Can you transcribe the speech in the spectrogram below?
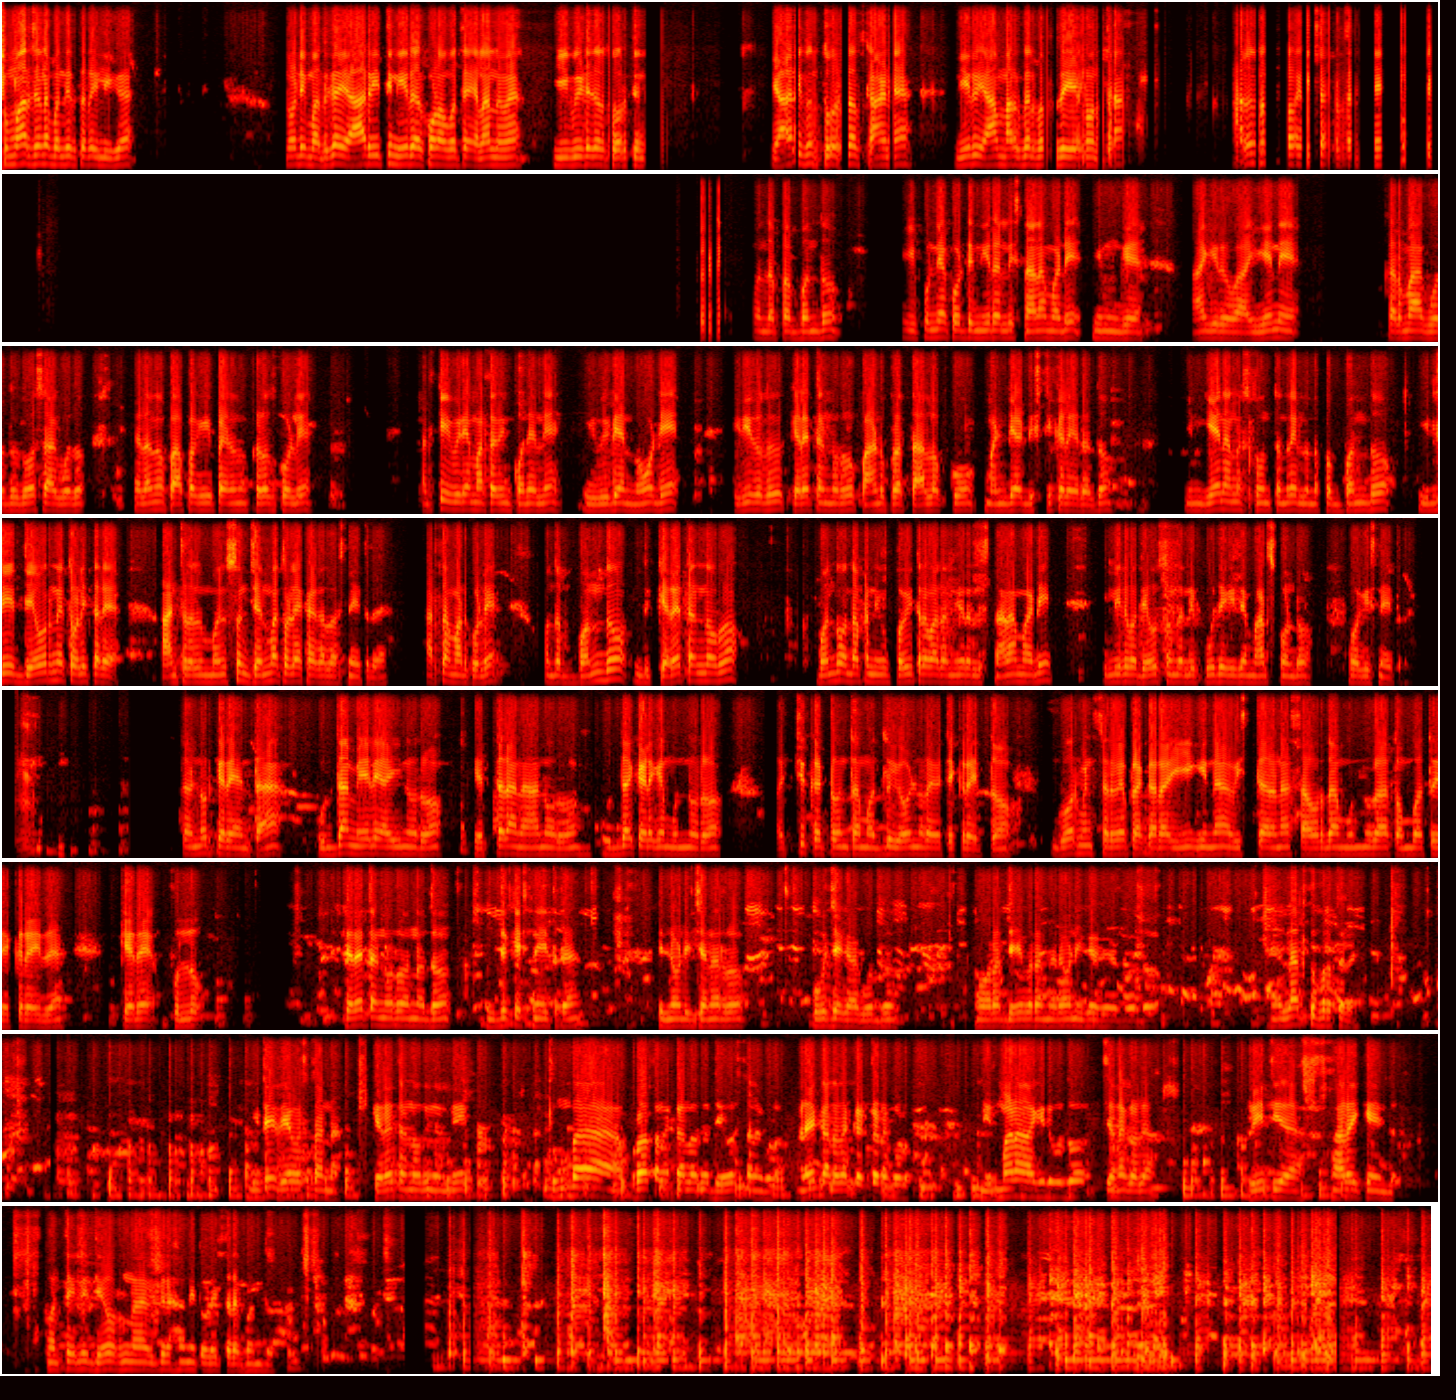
ಸುಮಾರು ಜನ ಬಂದಿರ್ತಾರೆ ಇಲ್ಲಿಗೆ. ನೋಡಿ ಮದ್ಗ ಯಾವ ರೀತಿ ನೀರ್ ಹರ್ಕೊಂಡು ಹೋಗುತ್ತೆ ಎಲ್ಲಾನು ಈ ವಿಡಿಯೋದಲ್ಲಿ ತೋರ್ತೀನಿ. ಇದನ್ನ ತೋರಿಸೋದ್ ಕಾರಣ ನೀರು ಯಾವ ಮಾರ್ಗದಲ್ಲಿ ಬರ್ತದೆ ಏನು ಅಂತ ಒಂದಪ್ಪ ಬಂದು ಈ ಪುಣ್ಯ ಕೋಟಿ ನೀರಲ್ಲಿ ಸ್ನಾನ ಮಾಡಿ ನಿಮ್ಗೆ ಆಗಿರುವ ಏನೇ ಕರ್ಮ ಆಗ್ಬೋದು, ದೋಷ ಆಗ್ಬೋದು, ಎಲ್ಲಾನು ಪಾಪ ಗೀಪ ಎಲ್ಲಾನು ಕಳೆದುಕೊಳ್ಳಿ. ಅದಕ್ಕೆ ಈ ವಿಡಿಯೋ ಮಾಡ್ತಾ ಇದೀನಿ ಕೊನೆಯಲ್ಲಿ. ಈ ವಿಡಿಯೋ ನೋಡಿ, ಇದಿರೋದು ಕೆರೆತಣ್ಣೂರು, ಪಾಂಡುಪುರ ತಾಲೂಕು, ಮಂಡ್ಯ ಡಿಸ್ಟಿಕ್ ಅಲ್ಲೇ ಇರೋದು. ನಿಮ್ಗೆ ಏನ್ ಅನ್ನಿಸ್ತು ಅಂತಂದ್ರೆ ಇಲ್ಲೊಂದಪ್ಪ ಬಂದು ಇಲ್ಲಿ ದೇವ್ರನ್ನೇ ತೊಳಿತಾರೆ. ಅಂಥದ್ರಲ್ಲಿ ಮನ್ಸನ್ ಜನ್ಮ ತೊಳೆಯಕಾಗಲ್ಲ ಸ್ನೇಹಿತರೆ. ಅರ್ಥ ಮಾಡ್ಕೊಳ್ಳಿ. ಒಂದ ಬಂದು ಇದು ಕೆರೆತಣ್ಣೂರು ಬಂದು ಒಂದಪ್ಪ ನೀವು ಪವಿತ್ರವಾದ ನೀರಲ್ಲಿ ಸ್ನಾನ ಮಾಡಿ ಇಲ್ಲಿರುವ ದೇವಸ್ಥಾನದಲ್ಲಿ ಪೂಜೆ ಗೀಜೆ ಮಾಡಿಸ್ಕೊಂಡು ಹೋಗಿ ಸ್ನೇಹಿತರೆ. ತಣ್ಣೂರ್ ಕೆರೆ ಅಂತ. ಉದ್ದ ಮೇಲೆ ಐನೂರು, ಎತ್ತರ ನಾನೂರು, ಉದ್ದ ಕೆಳಗೆ ಮುನ್ನೂರು ಅಚ್ಚು ಕಟ್ಟುವಂತ ಮೊದ್ಲು ಏಳ್ನೂರ ಐವತ್ತು ಎಕರೆ ಇತ್ತು. ಗೋರ್ಮೆಂಟ್ ಸರ್ವೆ ಪ್ರಕಾರ ಈಗಿನ ವಿಸ್ತೀರ್ಣ ಸಾವಿರದ ಮುನ್ನೂರ ತೊಂಬತ್ತು ಎಕರೆ ಇದೆ. ಕೆರೆ ಫುಲ್ಲು ಕೆರೆ ತಣ್ಣೂರು ಅನ್ನೋದು. ಇದಕ್ಕೆ ಸ್ನೇಹಿತರೆ, ಇಲ್ಲಿ ನೋಡಿ ಜನರು ಪೂಜೆಗಾಗ್ಬೋದು, ಅವರ ದೇವರ ಮೆರವಣಿಗೆಗಾಗ್ಬೋದು, ಎಲ್ಲದಕ್ಕೂ ಬರ್ತಾರೆ. ಇದೇ ದೇವಸ್ಥಾನ ಕೆರೆತಣ್ಣೂರಿನಲ್ಲಿ ತುಂಬಾ ಪುರಾತನ ಕಾಲದ ದೇವಸ್ಥಾನಗಳು, ಹಳೆ ಕಾಲದ ಕಟ್ಟಡಗಳು ನಿರ್ಮಾಣ ಆಗಿರುವುದು ಜನಗಳ ಪ್ರೀತಿಯ ಆರೈಕೆಯಿಂದ ಮತ್ತೆ ಇಲ್ಲಿ ದೇವರನ್ನ ವಿಗ್ರಹನೇ ತೊಳಿತಾರೆ ಬಂದು.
